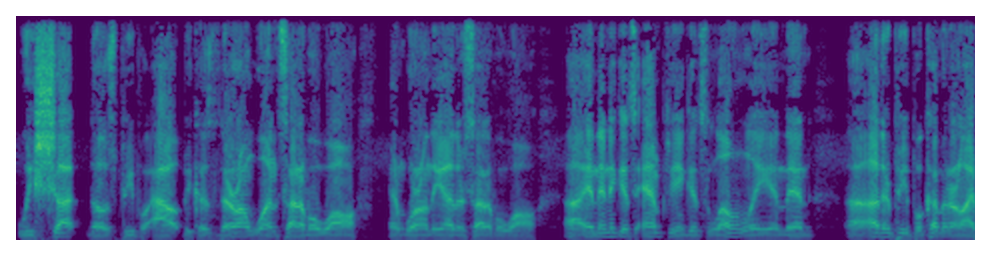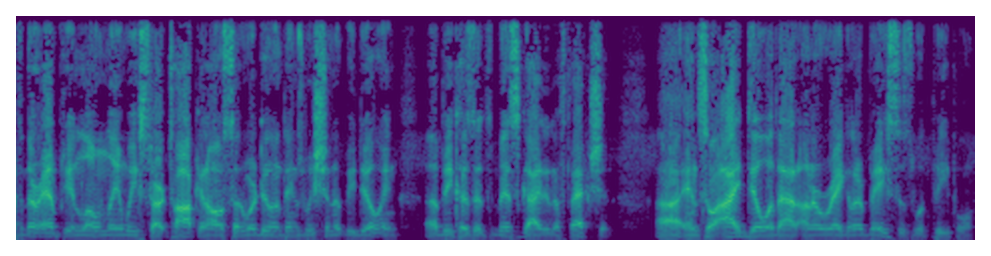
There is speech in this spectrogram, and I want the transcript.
we shut those people out because they're on one side of a wall and we're on the other side of a wall. Uh, and then it gets empty, it gets lonely, and then uh, other people come in our life and they're empty and lonely, and we start talking. All of a sudden, we're doing things we shouldn't be doing uh, because it's misguided affection. Uh, and so I deal with that on a regular basis with people.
